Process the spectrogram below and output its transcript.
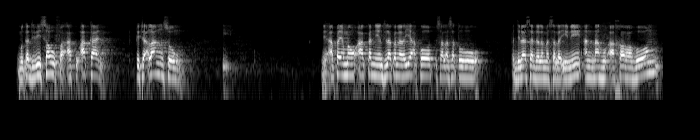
Maka diri saufa aku akan tidak langsung ini apa yang mau akan yang dilakukan oleh Yakub salah satu Penjelasan dalam masalah ini annahu akharahum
